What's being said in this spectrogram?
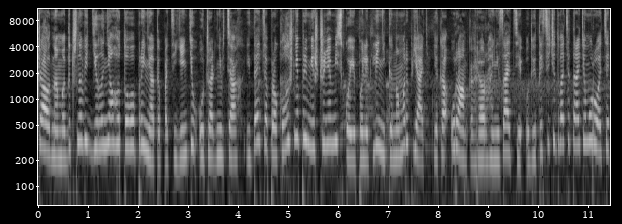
Ще одне медичне відділення готове прийняти пацієнтів у Чернівцях. Йдеться про колишнє приміщення міської поліклініки номер 5 яке у рамках реорганізації у 2023 році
